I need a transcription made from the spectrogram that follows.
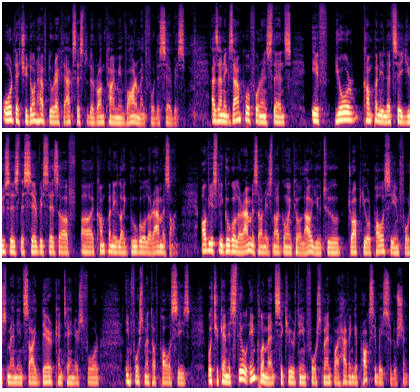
or that you don't have direct access to the runtime environment for the service. As an example, for instance, if your company, let's say, uses the services of uh, a company like Google or Amazon, obviously Google or Amazon is not going to allow you to drop your policy enforcement inside their containers for enforcement of policies, but you can still implement security enforcement by having a proxy based solution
